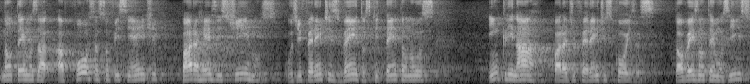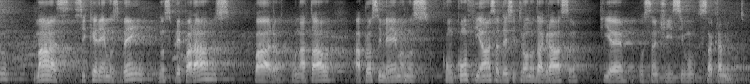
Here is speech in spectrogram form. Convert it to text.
não temos a, a força suficiente para resistirmos os diferentes ventos que tentam nos inclinar para diferentes coisas. Talvez não temos isso, mas se queremos bem nos prepararmos para o Natal, aproximemos-nos com confiança desse trono da graça que é o Santíssimo Sacramento.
